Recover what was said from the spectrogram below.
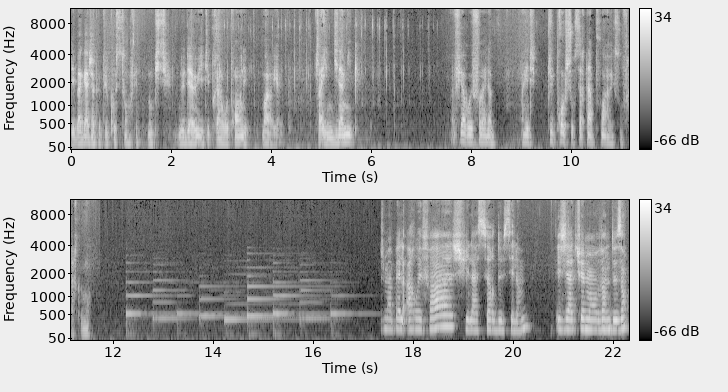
des bagages un peu plus costauds en fait. Donc le DAE, il était prêt à le reprendre et voilà, il y a, une dynamique. Ma fille Arufa, est plus proche sur certains points avec son frère que moi. Je m'appelle Aruefa, je suis la sœur de Selom. J'ai actuellement 22 ans.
